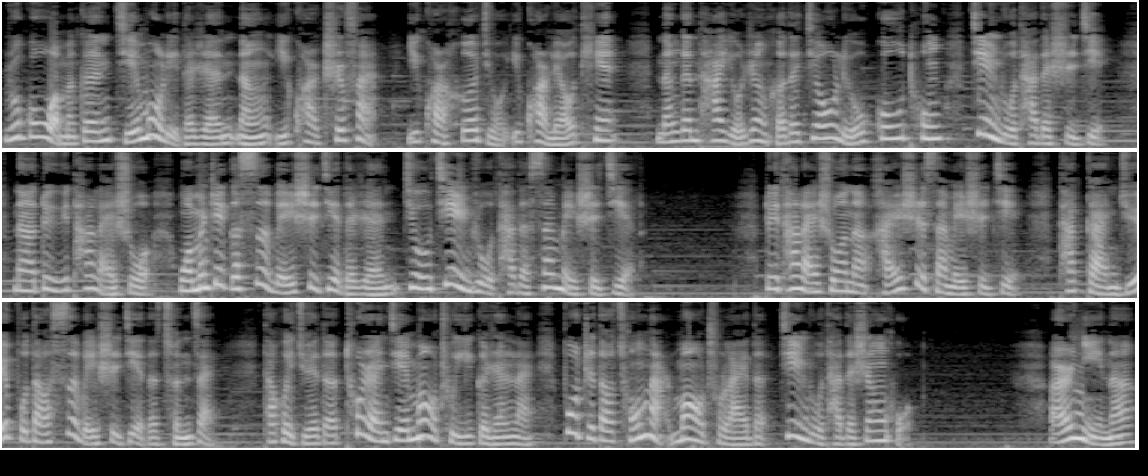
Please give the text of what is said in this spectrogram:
如果我们跟节目里的人能一块吃饭、一块喝酒、一块聊天，能跟他有任何的交流沟通，进入他的世界，那对于他来说，我们这个四维世界的人就进入他的三维世界了。对他来说呢，还是三维世界，他感觉不到四维世界的存在。他会觉得突然间冒出一个人来，不知道从哪儿冒出来的，进入他的生活。而你呢，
